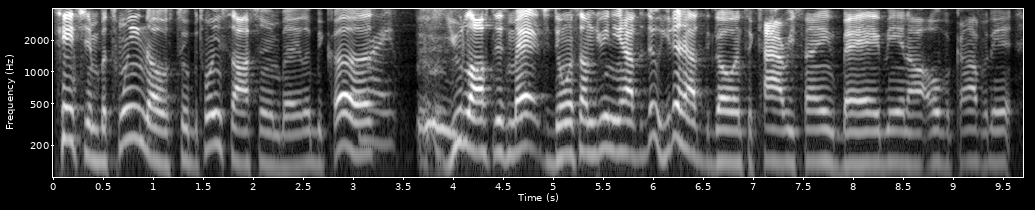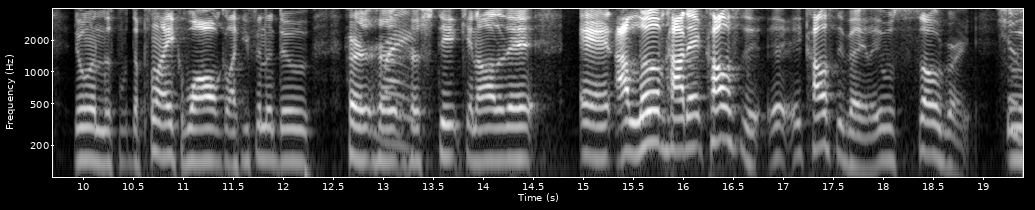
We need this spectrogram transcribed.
tension between those two, between Sasha and Bayley, because right. you lost this match doing something you didn't even have to do. You didn't have to go into Kairi Sane bag, being all overconfident, doing the, the plank walk like you finna do, her her Right. her stick and all of that. And I loved how that costed. It, it costed Bayley. It was so great. She It was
